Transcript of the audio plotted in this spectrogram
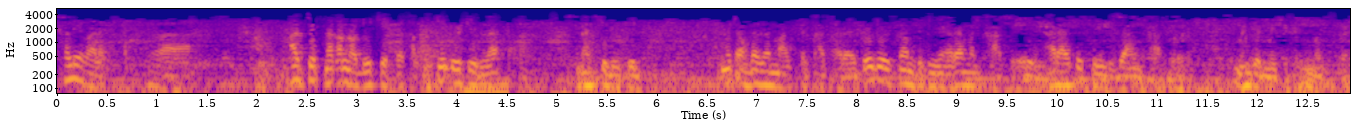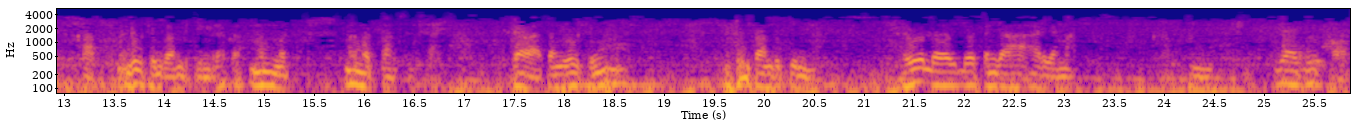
เขาเรียกว่าอะไรเอาจิตมากำหนดดูจิตเลยครับคิดดูจิตแล้วนั่นคิดดูจิตไม่ต้องไปละหมาดไปตัดอะไรดูดูความเป็นจริงอะไรมันขาดเองอะไรที่สิ่งอย่างขาดเองมันจะมีสิ่งมดเลยครับ มันรู้ถึงความเป็นจริงแล้วก็ มันหมดมันหมดความสงสัยก็ต้องรู้ถึงถึงความเป็นจริงรู้โดยโดยปัญญาอริยมรรค แยกรู้ถอน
